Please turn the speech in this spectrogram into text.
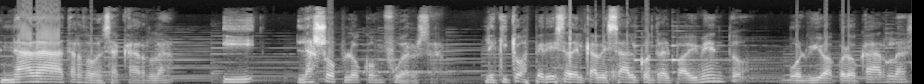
Nada tardó en sacarla y la sopló con fuerza. Le quitó aspereza del cabezal contra el pavimento, volvió a colocarlas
